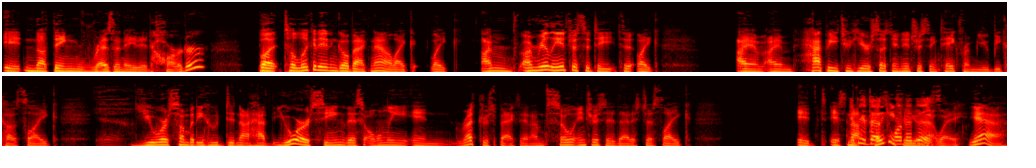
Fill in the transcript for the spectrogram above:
it nothing resonated harder, but to look at it and go back now like like I'm I'm really interested to to like I am I am happy to hear such an interesting take from you because like Yeah. you are somebody who did not have you are seeing this only in retrospect and i'm so interested that it's just like it it's not think clicking what for you is. that way yeah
